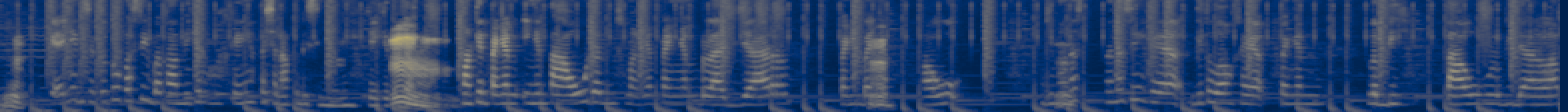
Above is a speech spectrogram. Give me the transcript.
Hmm. kayaknya di situ tuh pasti bakal mikir wah kayaknya passion aku di sini nih kayak gitu. Hmm, semakin pengen ingin tahu dan semakin pengen belajar pengen banyak tahu. Gimana sih gimana sih kayak gitu loh kayak pengen lebih tahu lebih dalam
